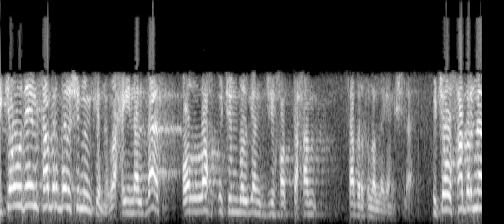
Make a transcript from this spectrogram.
Ikkovida ham sabr bo'lishi mumkin. Olloh uchun bo'lgan jihodda ham sabr qilolmagan kishilar. Uchov sabrni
